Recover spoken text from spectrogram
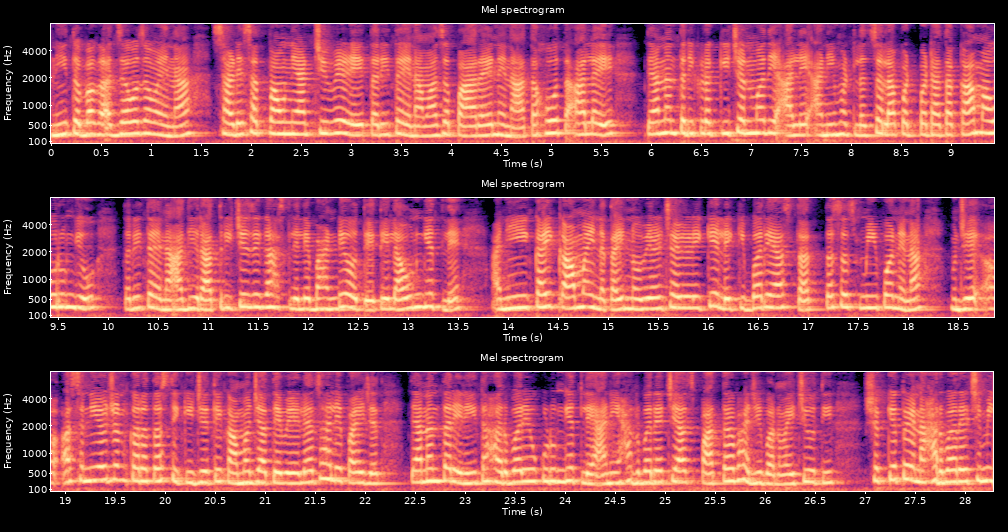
आणि इथं बघा जवळजवळ आहे ना साडेसात पावणे आठची वेळ आहे. तर इथं आहे ना माझं पारायण आहे ना आता होत आलं आहे त्यानंतर इकडं किचनमध्ये आले आणि म्हटलं चला पटपट आता काम आवरून घेऊ. तर इथं आहे ना आधी रात्रीचे जे घासलेले भांडे होते ते लावून घेतले. आणि काही काम आहे ना ताई न वेळच्या वेळी केले की बरे असतात. तसंच मी पण आहे ना म्हणजे असं नियोजन करत असते की जे ते कामं ज्या ते वेळेला झाले पाहिजेत त्यानंतर आहे ना इथं हरभरे उकडून घेतले आणि हरभऱ्याची आज पातळ भाजी बनवायची होती. शक्यतो आहे ना हरभऱ्याची मी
